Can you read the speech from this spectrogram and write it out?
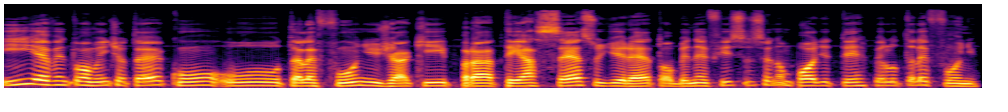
e eventualmente até com o telefone, já que para ter acesso direto ao benefício você não pode ter pelo telefone.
